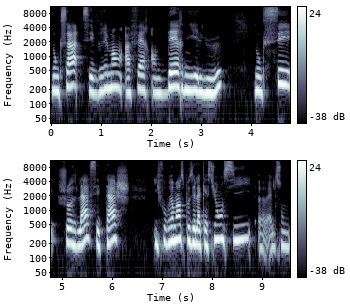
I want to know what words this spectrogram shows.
Donc ça, c'est vraiment à faire en dernier lieu. Donc ces choses-là, ces tâches, il faut vraiment se poser la question si euh, elles sont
